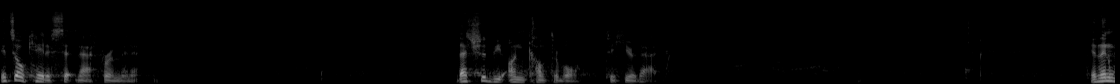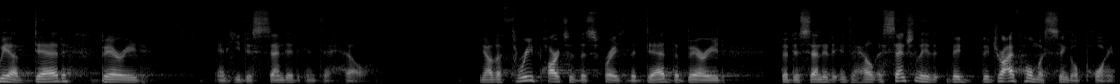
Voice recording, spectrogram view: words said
It's okay to sit in that for a minute. That should be uncomfortable to hear that. And then we have dead, buried, and he descended into hell. Now, the three parts of this phrase the dead, the buried, the descended into hell essentially, they, they drive home a single point.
